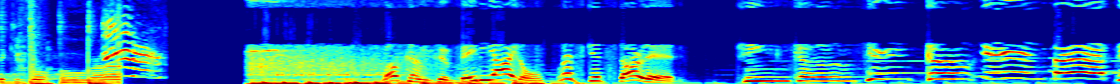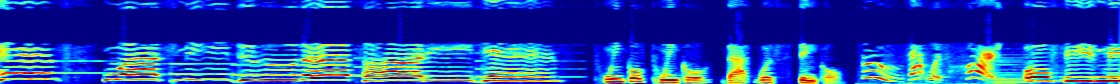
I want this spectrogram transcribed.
Take you for a ride. Welcome to Baby Idol. Let's get started. Tinkle, tinkle in my pants. Watch me do the party dance. Twinkle, twinkle, that was Stinkle. Ooh, that was harsh. Oh, feed me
